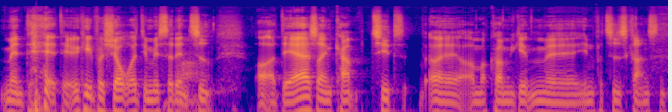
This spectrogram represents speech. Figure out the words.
men det, det er jo ikke helt for sjovt, at de mister den ja. tid. Og det er altså en kamp tit øh, om at komme igennem øh, inden for tidsgrænsen.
